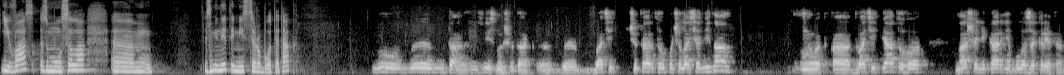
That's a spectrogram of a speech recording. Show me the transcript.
і вас змусила ем, змінити місце роботи, так? Ну е, так, звісно, що так. Е, 24-го почалася війна, от, а 25-го наша лікарня була закрита.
